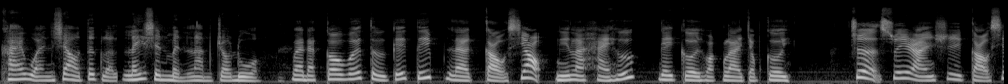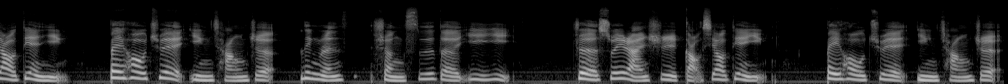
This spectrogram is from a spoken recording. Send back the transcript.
khai玩笑tức là lấy sinh mệnh làm trò đùa. Và đặt câu với từ kế tiếp là cảo xiao, nghĩa là hài hước, gây cười hoặc là chọc cười. 这虽然是搞笑电影，背后却隐藏着令人省思的意义。这虽然是搞笑电影，背后却隐藏着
